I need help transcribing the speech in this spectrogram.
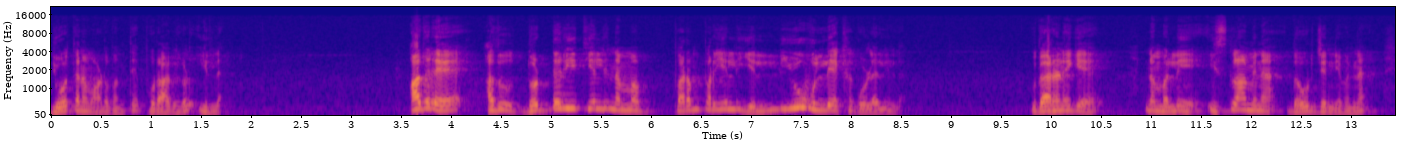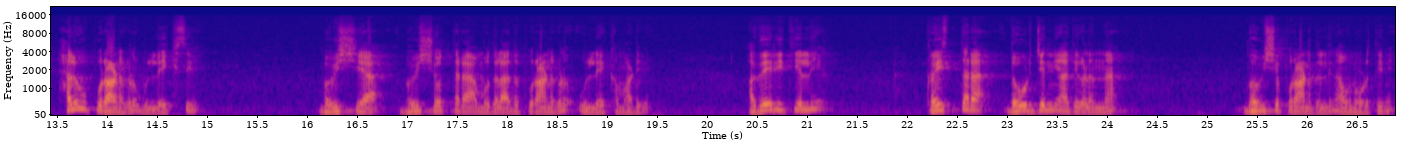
ದ್ಯೋತನ ಮಾಡುವಂತೆ ಪುರಾವೆಗಳು ಇಲ್ಲ. ಆದರೆ ಅದು ದೊಡ್ಡ ರೀತಿಯಲ್ಲಿ ನಮ್ಮ ಪರಂಪರೆಯಲ್ಲಿ ಎಲ್ಲಿಯೂ ಉಲ್ಲೇಖಗೊಳ್ಳಲಿಲ್ಲ. ಉದಾಹರಣೆಗೆ ನಮ್ಮಲ್ಲಿ ಇಸ್ಲಾಮಿನ ದೌರ್ಜನ್ಯವನ್ನು ಹಲವು ಪುರಾಣಗಳು ಉಲ್ಲೇಖಿಸಿವೆ. ಭವಿಷ್ಯ, ಭವಿಷ್ಯೋತ್ತರ ಮೊದಲಾದ ಪುರಾಣಗಳು ಉಲ್ಲೇಖ ಮಾಡಿವೆ. ಅದೇ ರೀತಿಯಲ್ಲಿ ಕ್ರೈಸ್ತರ ದೌರ್ಜನ್ಯಾದಿಗಳನ್ನು ಭವಿಷ್ಯ ಪುರಾಣದಲ್ಲಿ ನಾವು ನೋಡ್ತೀವಿ,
